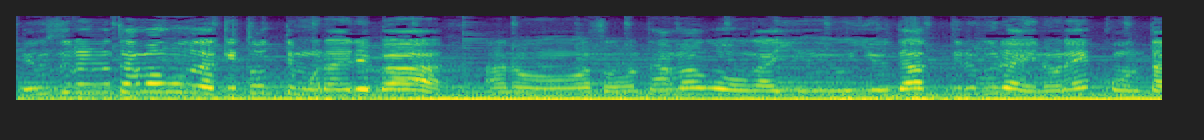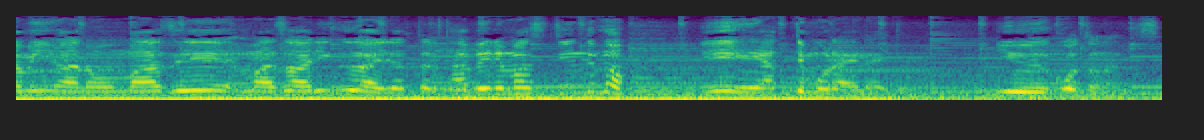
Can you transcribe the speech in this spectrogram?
でうずらの卵だけ取ってもらえれば、あのーその卵がゆゆだってるぐらいのねコンタミあの混ぜ混ざり具合だったら食べれますっていうんでも、えーやってもらえないと。いうことなんです。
